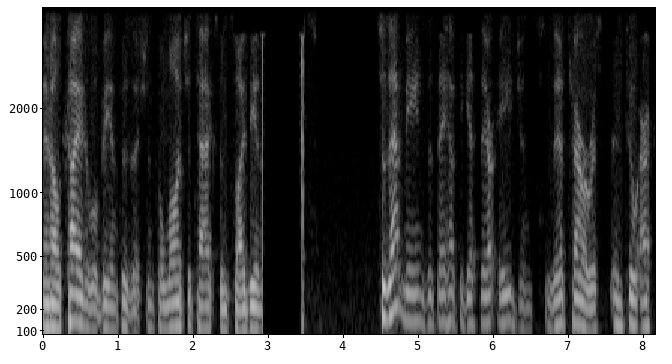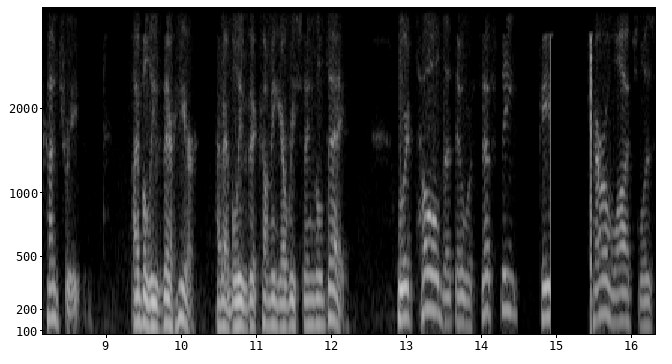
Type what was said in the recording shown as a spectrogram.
and Al-Qaeda will be in position to launch attacks inside the United so that means that they have to get their agents, their terrorists, into our country. I believe they're here, and I believe they're coming every single day. We're told that there were 50 people on terror watch list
